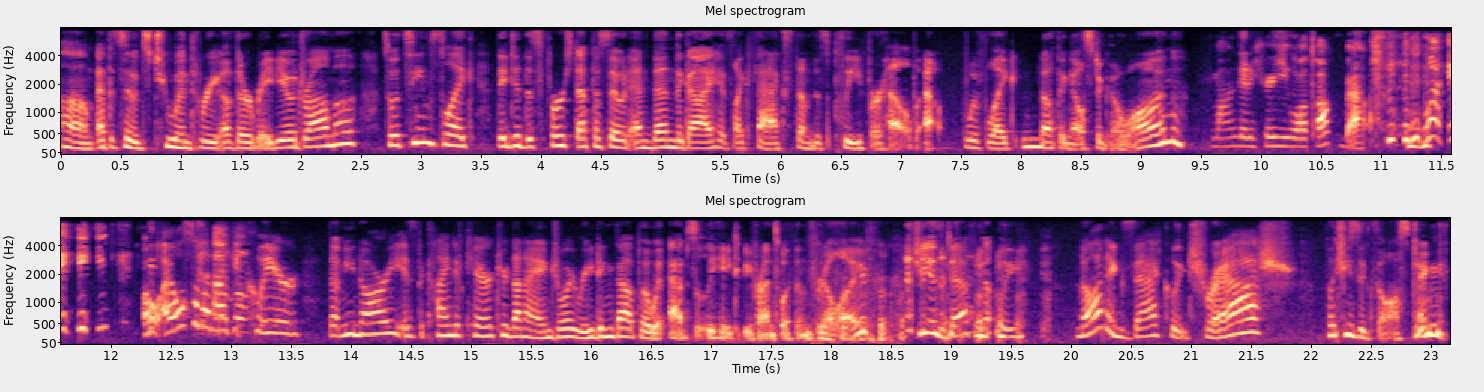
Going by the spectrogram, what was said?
um, episodes two and three of their radio drama. So it seems like they did this first episode and then the guy has like faxed them this plea for help out with like nothing else to go on. I'm gonna hear you all talk about. like, Oh, I also want to make it clear that Minari is the kind of character that I enjoy reading about, but would absolutely hate to be friends with in real life. she is definitely not exactly trash, but she's exhausting.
